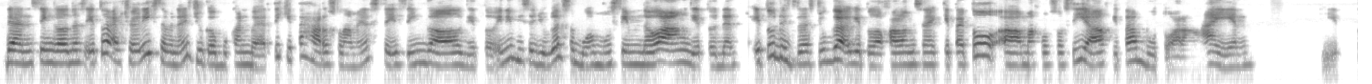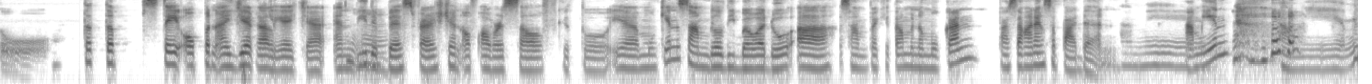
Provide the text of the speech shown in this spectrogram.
Dan singleness itu actually sebenarnya juga bukan berarti kita harus lamanya stay single gitu. Ini bisa juga sebuah musim doang gitu dan itu udah jelas juga gitu loh kalau misalnya kita itu uh, makhluk sosial, kita butuh orang lain gitu. Tetap stay open aja kali ya, Ca, and be the best version of ourselves gitu. Ya, mungkin sambil dibawa doa sampai kita menemukan pasangan yang sepadan. Amin. Amin. Amin.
